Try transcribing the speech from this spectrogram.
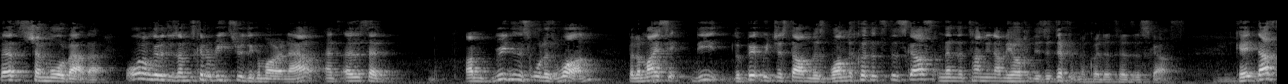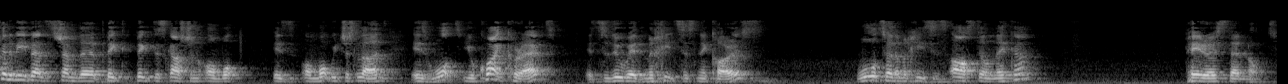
let's show more about that. All I'm going to do is I'm just going to read through the Gemara now, and as I said, I'm reading this all as one, but the, the bit we just done, there's one Nakuda to discuss, and then the Tani Nami Hochid is a different Nakuda to discuss. Okay, that's going to be Bez Hashem, the big big discussion on what is on what we just learned is what you're quite correct. It's to do with mechitzas nikoris. Water, the mechitzas are still nikah. Peiros, they're not.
